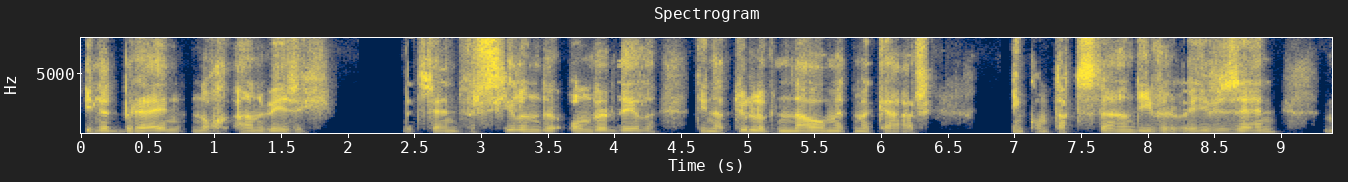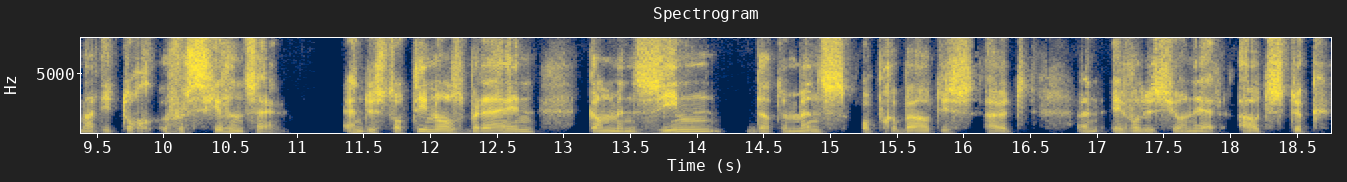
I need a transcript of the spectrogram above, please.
in het brein nog aanwezig. Het zijn verschillende onderdelen die natuurlijk nauw met elkaar in contact staan, die verweven zijn, maar die toch verschillend zijn. En dus tot in ons brein kan men zien dat de mens opgebouwd is uit een evolutionair oud stuk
